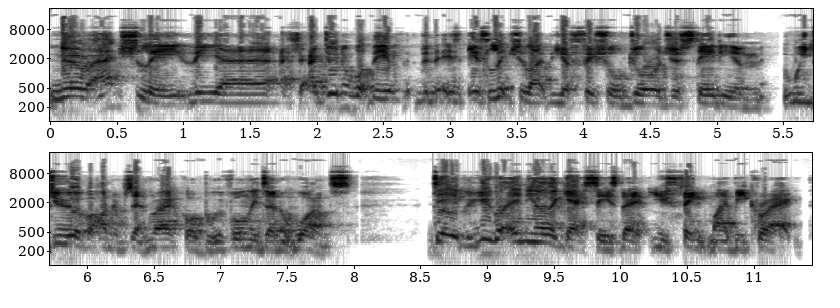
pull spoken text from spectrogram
No, actually, the uh, I don't know what the, the it's literally like the official Georgia stadium. We do have a hundred percent record, but we've only done it once. Dave, have you got any other guesses that you think might be correct?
